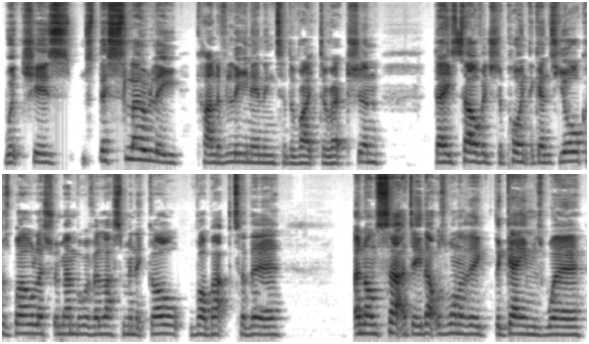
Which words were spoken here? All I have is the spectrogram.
which is they're slowly kind of leaning into the right direction. They salvaged a point against York as well. Let's remember with a last minute goal, Rob Apter there. And on Saturday, that was one of the, the games where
